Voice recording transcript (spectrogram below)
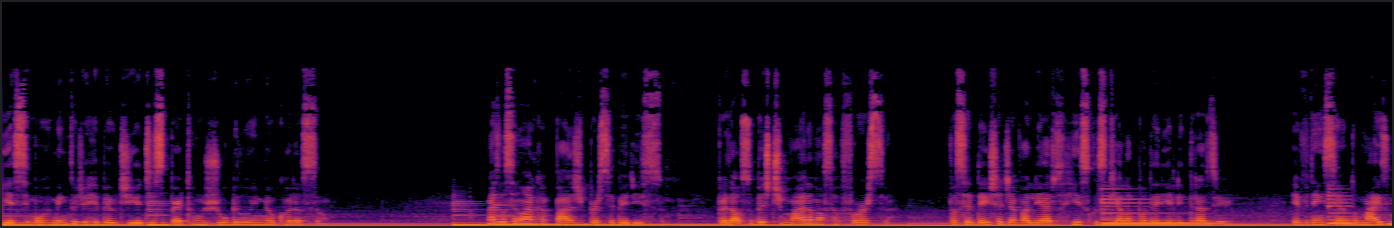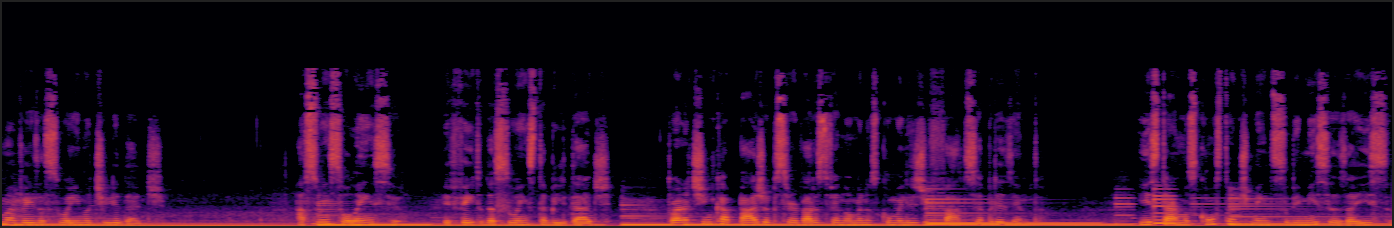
e esse movimento de rebeldia desperta um júbilo em meu coração. Mas você não é capaz de perceber isso, pois ao subestimar a nossa força, você deixa de avaliar os riscos que ela poderia lhe trazer, evidenciando mais uma vez a sua inutilidade. A sua insolência, efeito da sua instabilidade, torna-te incapaz de observar os fenômenos como eles de fato se apresentam. E estarmos constantemente submissas a isso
